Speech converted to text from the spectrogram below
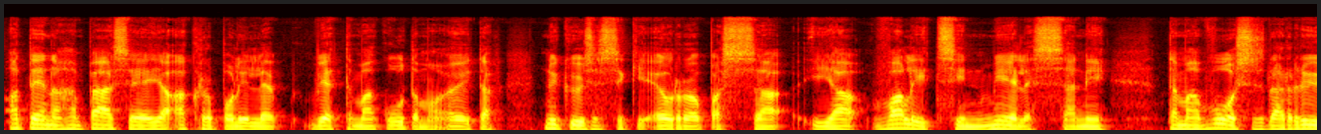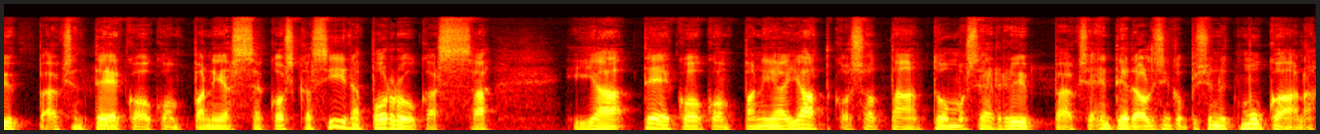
Ateenahan pääsee ja Akropolille viettämään kuutamoöitä nykyisessäkin Euroopassa ja valitsin mielessäni tämän vuosisadan ryyppäyksen TK-komppaniassa, koska siinä porukassa – ja TK-komppania jatkosotaan tuommoiseen ryyppäykseen. En tiedä, olisinko pysynyt mukana,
